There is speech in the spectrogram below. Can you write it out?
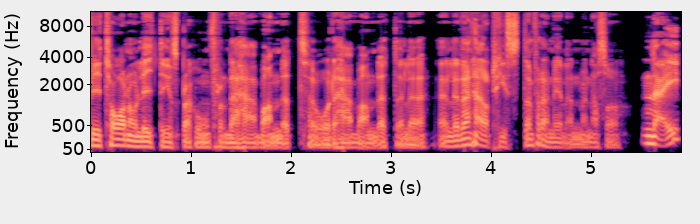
vi tar nog lite inspiration från det här bandet och det här bandet, eller, eller den här artisten för den delen, men alltså Nej,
